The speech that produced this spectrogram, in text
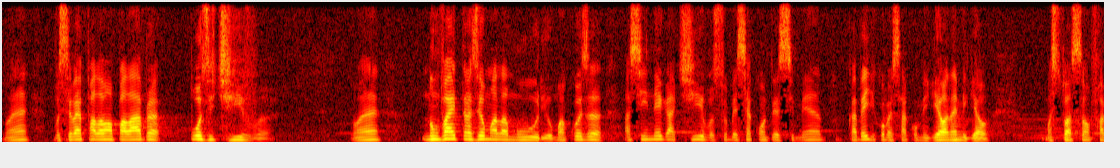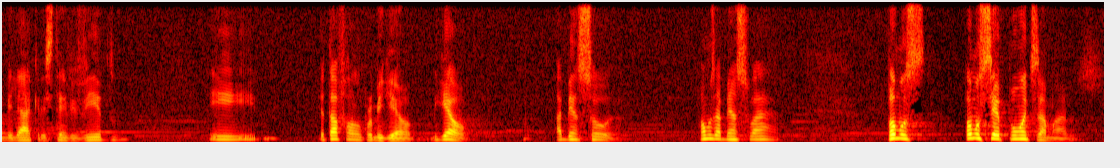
Não é? Você vai falar uma palavra positiva. Não é? não vai trazer uma lamúria, uma coisa assim negativa sobre esse acontecimento. Acabei de conversar com o Miguel, né, Miguel? Uma situação familiar que eles têm vivido. E eu estava falando para o Miguel: Miguel, abençoa. Vamos abençoar. Vamos, vamos ser pontes, amados.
